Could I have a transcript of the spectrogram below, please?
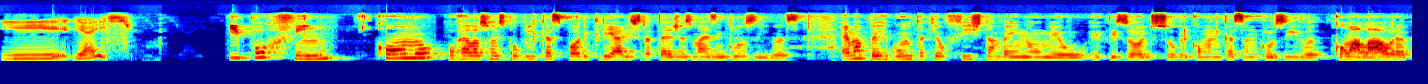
E, e é isso. E por fim, como o Relações Públicas pode criar estratégias mais inclusivas? É uma pergunta que eu fiz também no meu episódio sobre comunicação inclusiva com a Laura,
